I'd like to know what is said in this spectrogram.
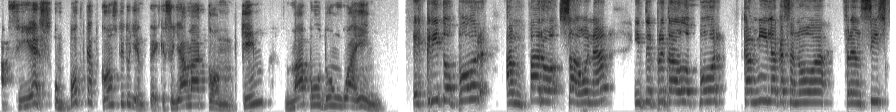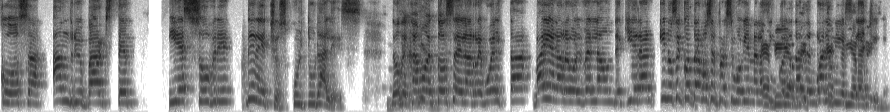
Así es, un podcast constituyente que se llama Con Kim Mapudunguain escrito por Amparo Saona, interpretado por Camila Casanova, Francisco Osa, Andrew Barksted, y es sobre derechos culturales. Nos dejamos entonces de la revuelta, vayan a revolverla donde quieran y nos encontramos el próximo viernes a las 5 de la tarde en Radio Universidad de Chile.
